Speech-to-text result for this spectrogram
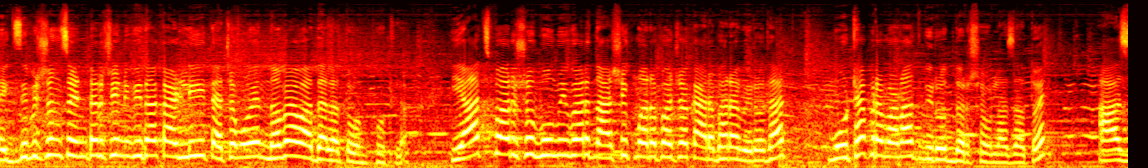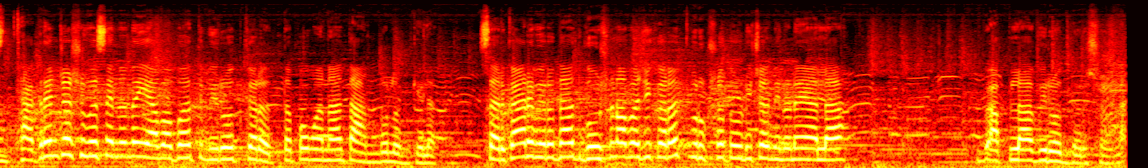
एक्झिबिशन सेंटरची निविदा काढली. त्याच्यामुळे नव्या वादाला तोंड फुटलं. याच पार्श्वभूमीवर नाशिक मनपाच्या कारभाराविरोधात मोठ्या प्रमाणात विरोध दर्शवला जातोय. आज ठाकरेंच्या शिवसेनेनं याबाबत विरोध करत तपोवनात आंदोलन केलं. सरकारविरोधात घोषणाबाजी करत वृक्षतोडीच्या निर्णयाला आपला विरोध दर्शवला.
